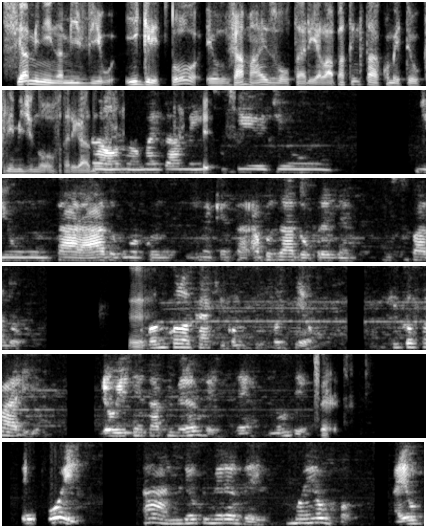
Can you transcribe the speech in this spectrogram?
Se a menina me viu e gritou, eu jamais voltaria lá para tentar cometer o crime de novo, tá ligado? Não, não, mas a mente de, de um de um tarado, alguma coisa assim, né? Que é tar... abusador, por exemplo, um estuprador. É. Vamos colocar aqui como se fosse eu. O que, que eu faria? Eu ia tentar a primeira vez, certo? Não deu. Certo. Depois, ah, não deu a primeira vez. Amanhã eu volto. Aí eu,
